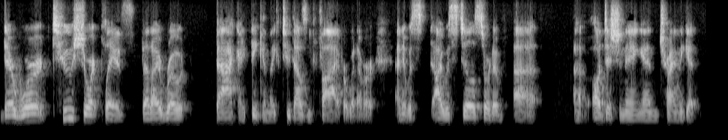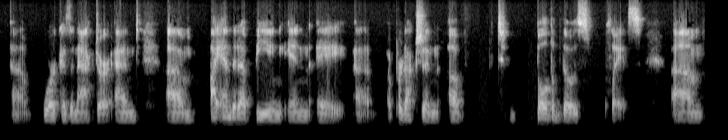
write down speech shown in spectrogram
there were two short plays that I wrote back, I think, in like 2005 or whatever, and it was I was still sort of uh, uh, auditioning and trying to get uh, work as an actor, and um, I ended up being in a uh, a production of t- both of those plays. Um,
